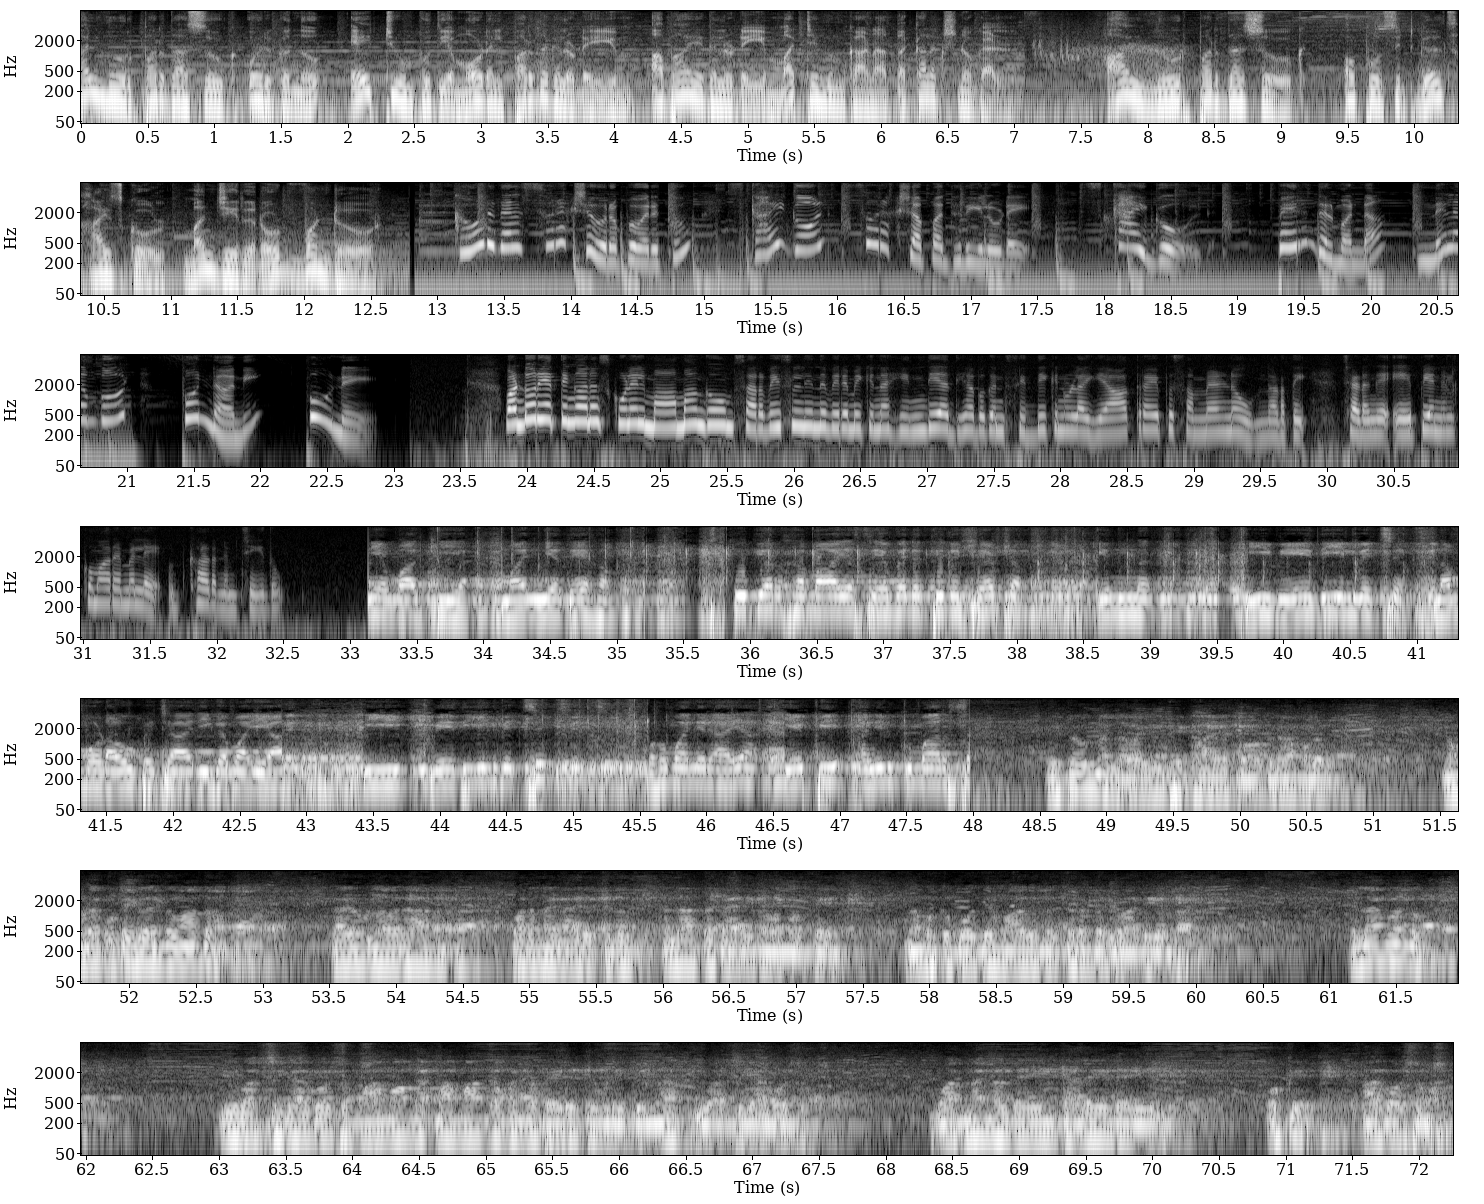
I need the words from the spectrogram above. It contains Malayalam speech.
ആൽനൂർ പർദ സൂഖ് ഒരുക്കുന്നു. ഏറ്റവും പുതിയ മോഡൽ പർദകളുടെയും അപായകളുടെയും മറ്റെങ്ങും കാണാത്ത കളക്ഷനുകൾ. ആൽനൂർ പർദ സൂഖ് opposite girls high school Manjeri road Wandoor. കൂടുതൽ സുരക്ഷ ഉറപ്പുവരുത്തു സ്കൈ ഗോൾഡ് സുരക്ഷാ പദ്ധതിയിലൂടെ. Sky gold Perinthalmanna Nilambur Ponnani Pune. Wandoor എത്തിങ്ങാന സ്കൂളിൽ മാമാങ്കവും സർവീസിൽ നിന്ന് വിരമിക്കുന്ന ഹിന്ദി അധ്യാപകൻ സിദ്ദിഖിനുള്ള യാത്രയപ്പ് സമ്മേളനവും നടത്തി. ചടങ്ങ് A P Anilkumar M L A ഉദ്ഘാടനം ചെയ്തു. മാന്യമാക്കിയ മാന്യദേഹം സ്തുത്യർഹമായ സേവനത്തിനു ശേഷം ഇന്ന് ഈ വേദിയിൽ വെച്ച് നമ്മുടെ ഔപചാരികമായ ഈ വേദിയിൽ വെച്ച് ബഹുമാന്യരായ എ പി അനിൽകുമാർ ഏറ്റവും നല്ല വൈവിധ്യങ്ങളായ പ്രോഗ്രാമുകൾ നമ്മുടെ കുട്ടികൾ എന്തുമാത്രം കഴിവുള്ളവരാണ്. പഠന കാര്യത്തിലും അല്ലാത്ത കാര്യങ്ങളുമൊക്കെ നമുക്ക് ബോധ്യമാകുന്ന ഇത്തരം പരിപാടികളാണ്. എല്ലാം കൊണ്ടും ഈ വാർഷികാഘോഷം മാമാങ്ക മാമാങ്കം എന്ന പേരിട്ട് വിളിക്കുന്ന ഈ വാർഷികാഘോഷം വർണങ്ങളുടെയും കലയുടെയും ഒക്കെ ആഘോഷമാണ്.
